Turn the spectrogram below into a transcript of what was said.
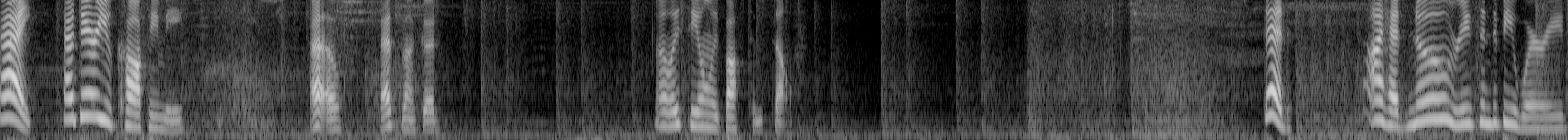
Hey! How dare you copy me? Uh-oh. That's not good. Well, at least he only buffed himself. Dead! I had no reason to be worried.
